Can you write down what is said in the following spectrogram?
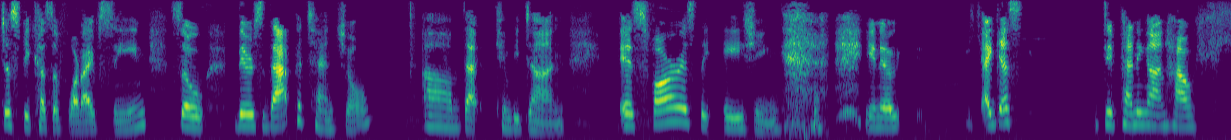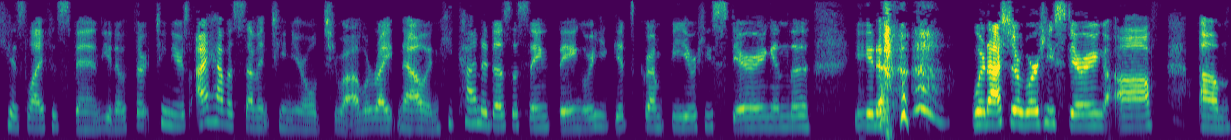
just because of what I've seen. So there's that potential um, that can be done. As far as the aging, you know, I guess depending on how his life has been, you know, 13 years. I have a 17 year old chihuahua right now and he kind of does the same thing where he gets grumpy or he's staring in the, you know, we're not sure where he's staring off. Um,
